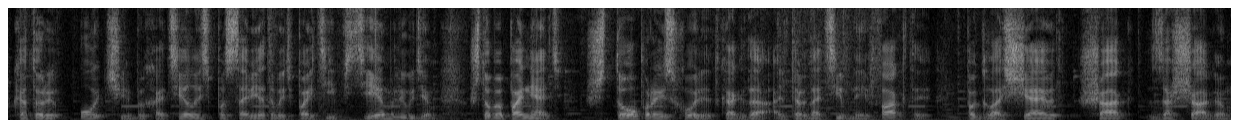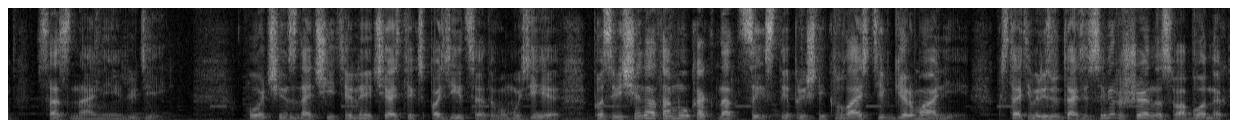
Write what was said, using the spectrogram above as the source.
в который очень бы хотелось посоветовать пойти всем людям, чтобы понять, что происходит, когда альтернативные факты поглощают шаг за шагом сознание людей. Очень значительная часть экспозиции этого музея посвящена тому, как нацисты пришли к власти в Германии, кстати, в результате совершенно свободных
